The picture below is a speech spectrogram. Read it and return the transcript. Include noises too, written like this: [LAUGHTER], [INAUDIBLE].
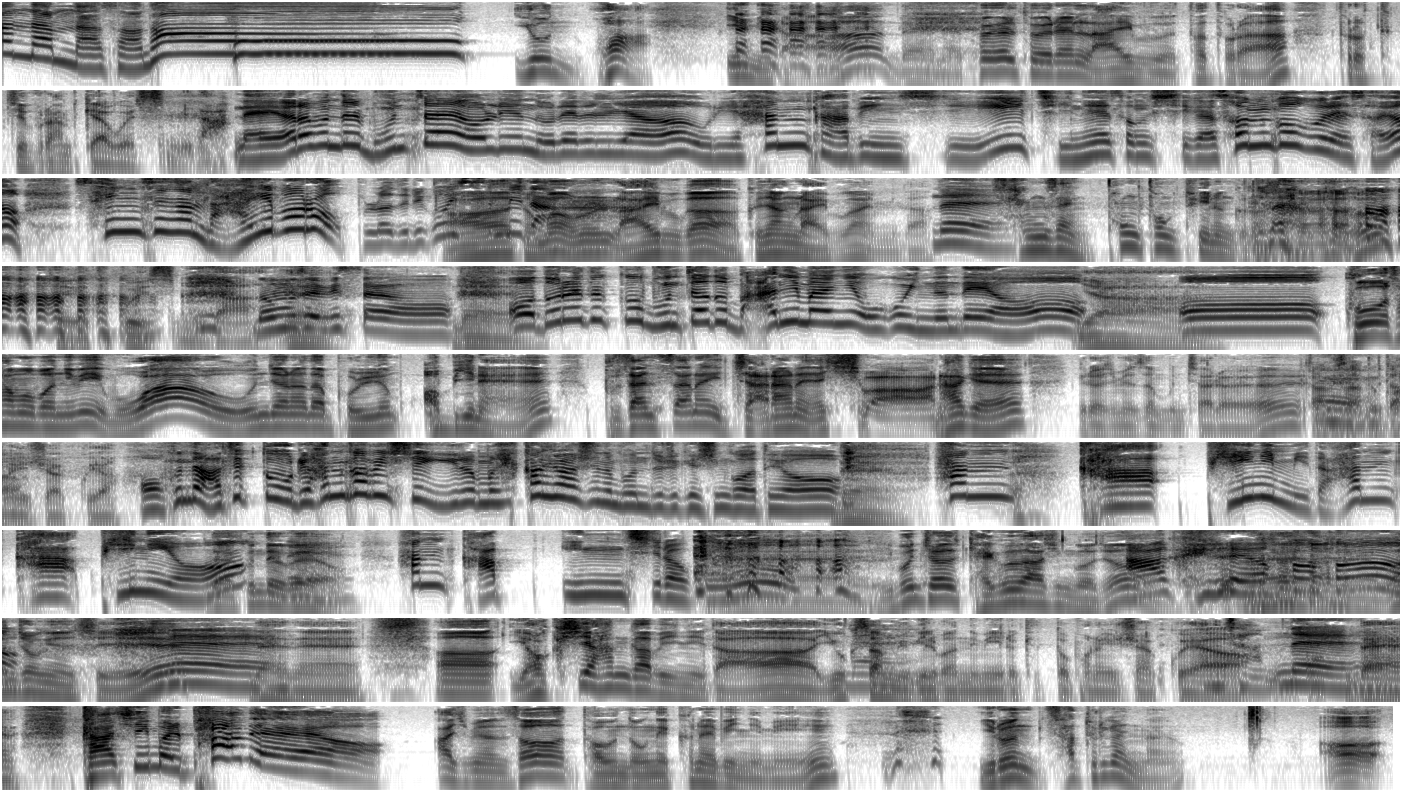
만남 나선홍. 윤화 입니다. 네네. 토요일 토요일엔 라이브 토토라 트롯 특집으로 함께하고 있습니다. 네, 여러분들 문자에 어울리는 노래를요, 우리 한가빈 씨, 진해성 씨가 선곡을 해서요, 생생한 라이브로 불러드리고 아, 있습니다. 정말 오늘 라이브가 그냥 라이브가 아닙니다. 네. 생생 통통 튀는 그런 라이브 [LAUGHS] 저희가 듣고 있습니다. 너무 네. 재밌어요. 네. 어, 노래 듣고 문자도 많이 많이 오고 있는데요. 야. 어, 9535번 님이 wow 운전하다 볼륨 up이네 부산 사나이 잘하네 시원하게 이러 시면서 문자를 감사합니다. 보내주셨고요. 어, 근데 아직도 우리 한가빈 씨의 이름을 헷갈려 하시는 분들이 계신 것 같아요. 네. 한가빈입니다. 한가빈이요. 네, 근데 왜요? 한갑 인 씨라고. [LAUGHS] 네, 이번 저 개그 하신 거죠? 아, 그래요? 네, 원종현 씨. 네. 네. 어, 역시 한갑입니다. 6361번님이 이렇게 또 보내주셨고요. 감사합니다. 네. 네. 가심을 파네요! 하시면서 더운 동네 큰애비님이 이런 사투리가 있나요? 어, 어,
